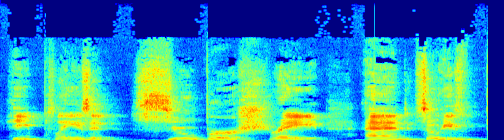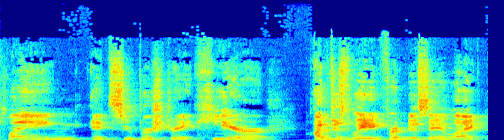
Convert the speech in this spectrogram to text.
He plays it super straight, and so he's playing it super straight here. I'm just waiting for him to say like,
